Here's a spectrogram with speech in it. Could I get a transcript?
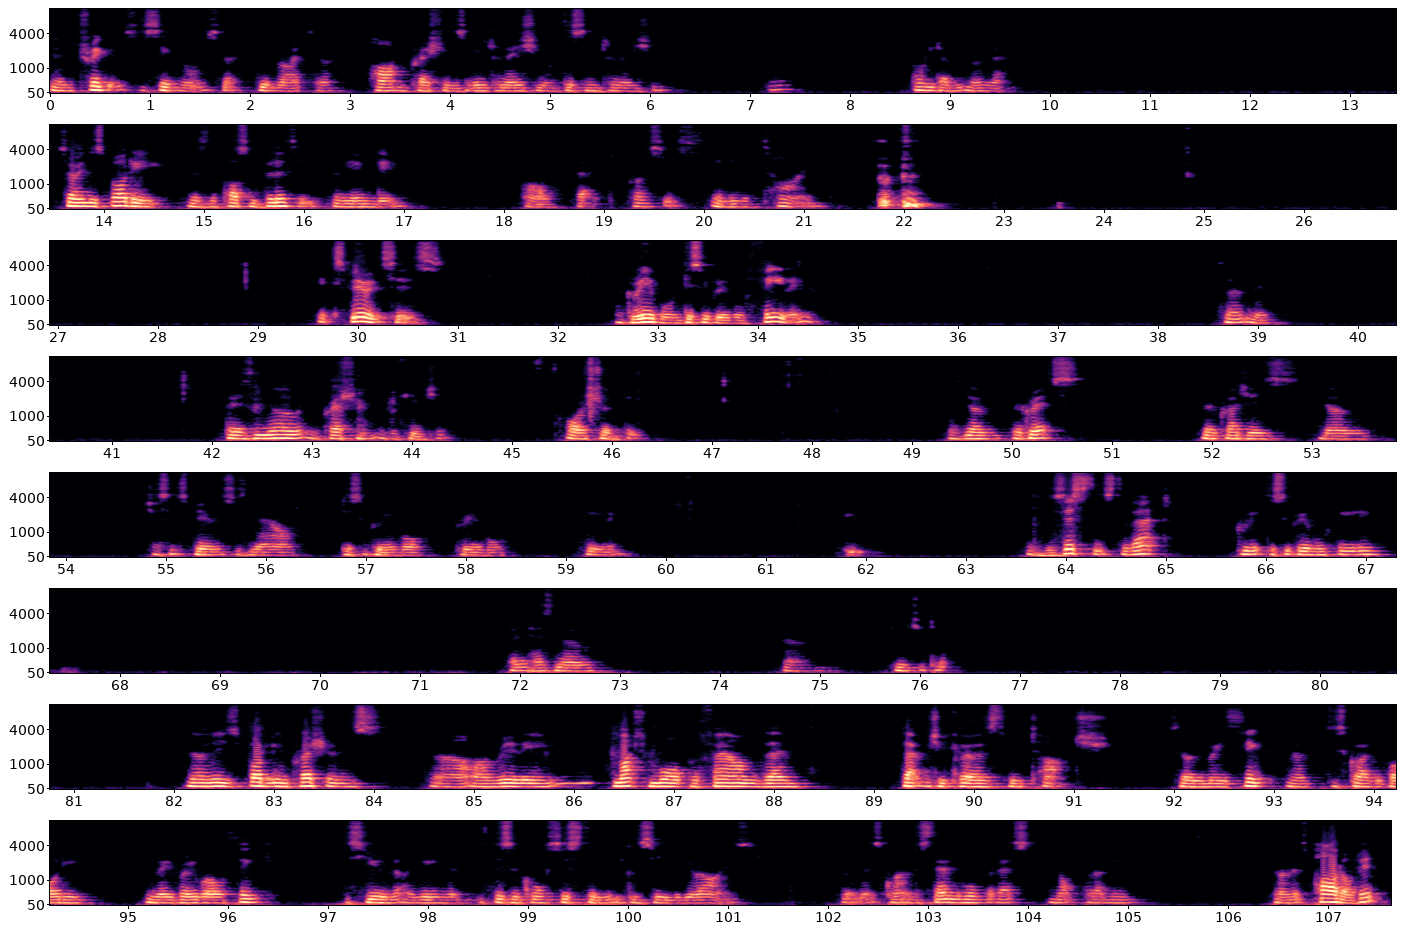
They're the triggers, the signals that give rise to heart impressions of inclination or disinclination. The body doesn't know that. So in this body, there's the possibility for the ending of that process, ending of time. experiences agreeable and disagreeable feeling, certainly. There's no impression of the future, or should be. There's no regrets, no grudges, no just experiences now, disagreeable, agreeable feeling. There's resistance to that great disagreeable feeling, but it has no um, future to it. Now, these bodily impressions uh, are really much more profound than that which occurs through touch. So you may think, when I describe the body, you may very well think, assume that I mean the, physical system that you can see with your eyes. And that's quite understandable, but that's not what I mean. Now that's part of it,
